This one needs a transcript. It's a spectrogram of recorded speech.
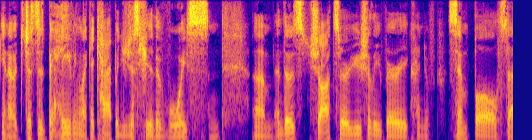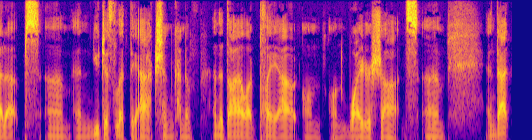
you know, just is behaving like a cat, but you just hear the voice, and um, and those shots are usually very kind of simple setups, um, and you just let the action kind of and the dialogue play out on on wider shots. Um, and that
